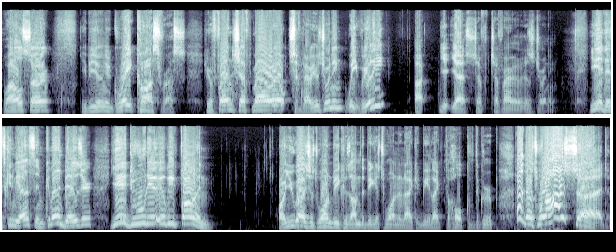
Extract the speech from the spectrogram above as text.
Well, sir, you'll be doing a great cause for us. Your friend, Chef Mario... Chef Mario's joining? Wait, really? Uh, yes, Chef, Chef Mario is joining. Yeah, that's gonna be awesome. Come on, Bowser. Yeah, dude, it, will be fun. Or you guys just me because I'm the biggest one and I could be like the Hulk of the group? And that's what I said.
